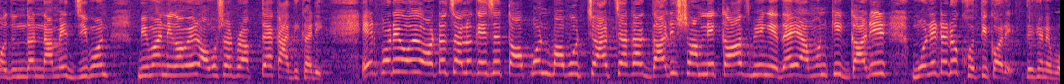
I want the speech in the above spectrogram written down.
মজুমদার নামে জীবন বিমা নিগমের অবসরপ্রাপ্ত এক আধিকারিক। এরপরে ওই অটো চালক এসে তপন বাবুর চার চাকার গাড়ির সামনে কাঁচ ভেঙে দেয়, এমনকি গাড়ির বনেটেরও ক্ষতি করে। দেখে নেব।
